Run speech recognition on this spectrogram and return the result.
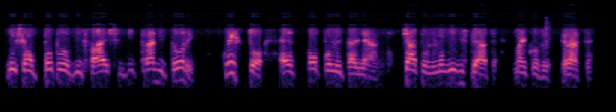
Noi siamo un popolo di falsi, di traditori. Questo è il popolo italiano. Ciao Tony, non mi dispiace, ma è così. Grazie.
